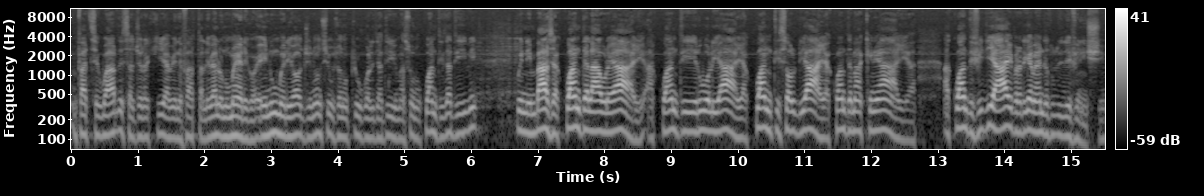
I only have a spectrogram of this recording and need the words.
infatti se guardi questa gerarchia viene fatta a livello numerico e i numeri oggi non si usano più qualitativi ma sono quantitativi, quindi in base a quante lauree hai, a quanti ruoli hai, a quanti soldi hai, a quante macchine hai, a, a quanti figli hai, praticamente tu ti definisci.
